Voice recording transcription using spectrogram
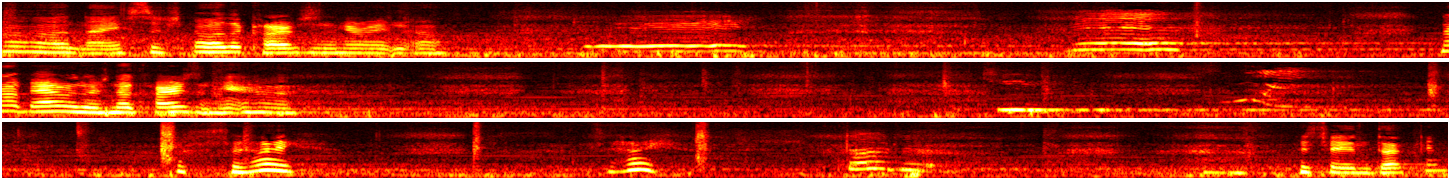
Oh, nice. There's no other cars in here right now. Not bad when there's no cars in here, huh? Say hi. Say hi. You're saying Duncan?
